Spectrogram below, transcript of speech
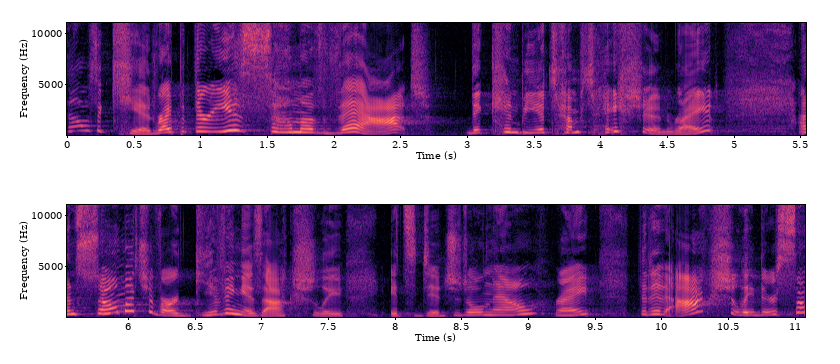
I was a kid, right? But there is some of that that can be a temptation, right? And so much of our giving is actually, it's digital now, right? That it actually, there's some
